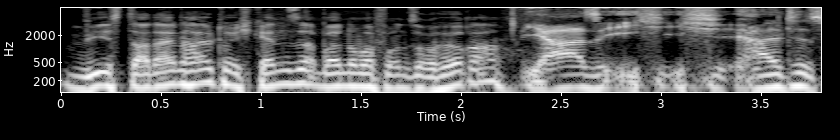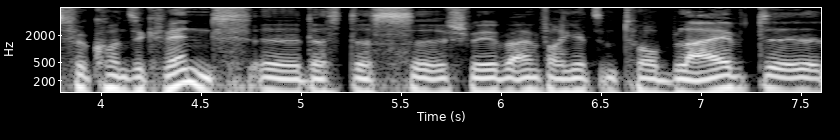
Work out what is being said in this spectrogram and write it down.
wie ist da deine Haltung? Ich kenne sie, aber nochmal für unsere Hörer. Ja, also ich, ich halte es für konsequent, äh, dass das äh, Schwäbe einfach jetzt im Tor bleibt. äh,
